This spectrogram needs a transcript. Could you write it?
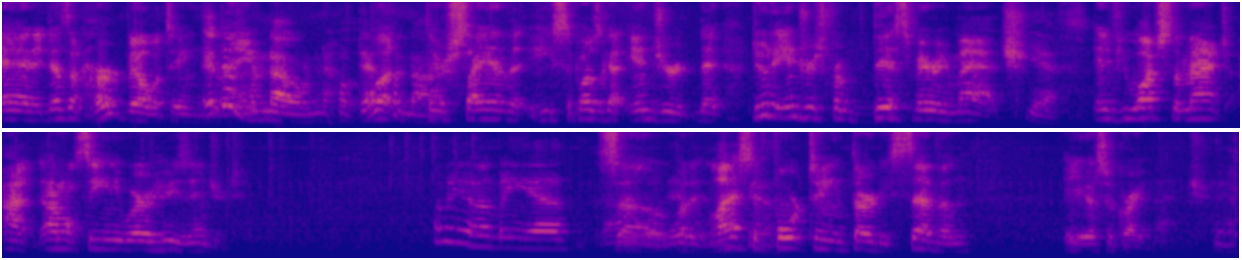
And it doesn't hurt Velveteen It doesn't. No, no, definitely But not. they're saying that he supposed got injured that due to injuries from this very match. Yes. And if you watch the match, I, I don't see anywhere he's injured. I mean, I mean, yeah. So, but it lasted yeah. 14:37. It was a great match. Yes.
